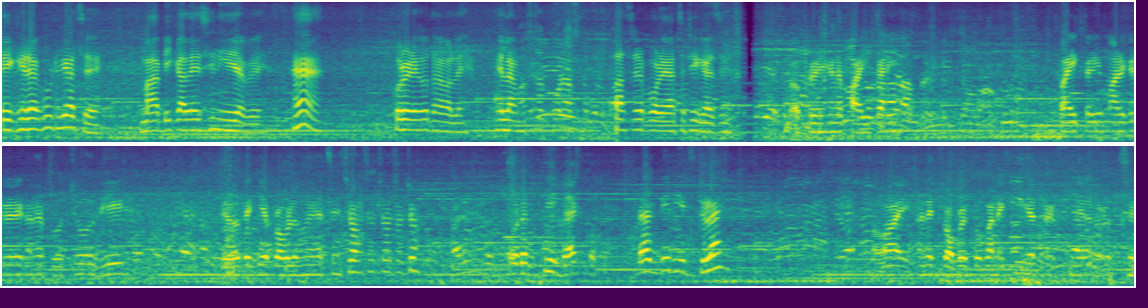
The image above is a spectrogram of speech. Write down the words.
দেখে রাখো, ঠিক আছে? মা বিকালে এসে নিয়ে যাবে। হ্যাঁ করে রেখো তাহলে। এলাম। পাঁচটার পরে আচ্ছা ঠিক আছে। তারপরে এখানে পাইকারি। পাইকারি মার্কেটের এখানে প্রচুর ভিড়। বেরোতে গিয়ে প্রবলেম হয়ে যাচ্ছে। চ চ চ চ চ। ওটা কি? ব্যাগ ব্যাগ দিয়ে দিয়েছি চলে? বাবা এখানে চপের দোকানে কি একটা স্মেল বেরোচ্ছে।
